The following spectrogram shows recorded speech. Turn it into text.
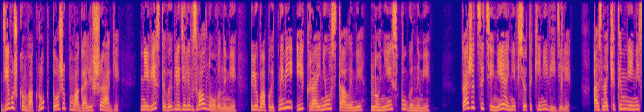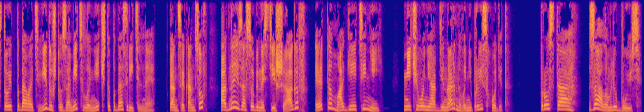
Девушкам вокруг тоже помогали шаги. Невесты выглядели взволнованными, любопытными и крайне усталыми, но не испуганными. Кажется, теней они все-таки не видели. А значит, и мне не стоит подавать виду, что заметила нечто подозрительное. В конце концов, одна из особенностей шагов — это магия теней. Ничего неординарного не происходит. Просто залом любуюсь.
